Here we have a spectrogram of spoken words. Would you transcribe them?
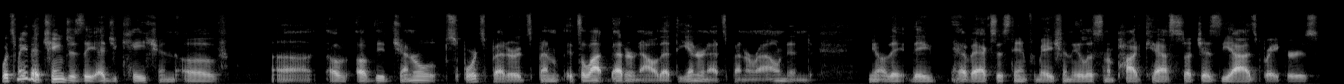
What's made that change is the education of uh, of, of the general sports better. It's been it's a lot better now that the internet's been around, and you know they they have access to information. They listen to podcasts such as the Odds Breakers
